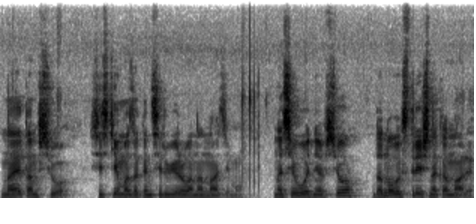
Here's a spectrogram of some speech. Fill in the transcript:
На этом все. Система законсервирована на зиму. На сегодня все. До новых встреч на канале.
